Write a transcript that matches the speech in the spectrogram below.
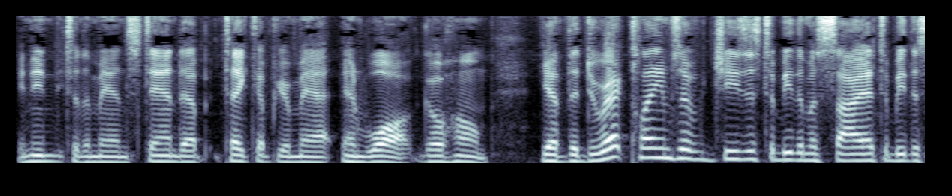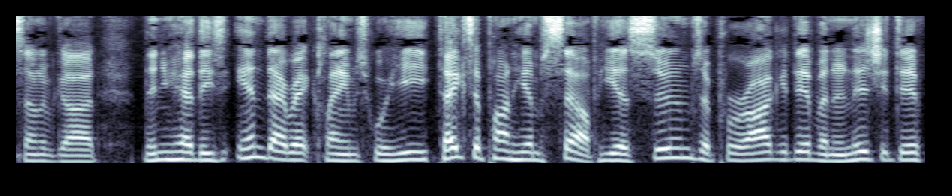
And he said to the man, stand up, take up your mat, and walk, go home. You have the direct claims of Jesus to be the Messiah, to be the Son of God. Then you have these indirect claims where he takes upon himself, he assumes a prerogative, an initiative,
